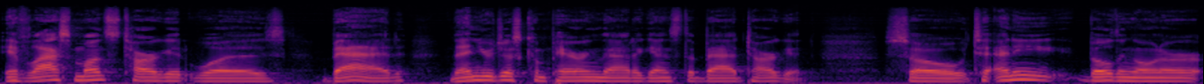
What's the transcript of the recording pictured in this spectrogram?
if last month's target was bad, then you're just comparing that against a bad target. So, to any building owner,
